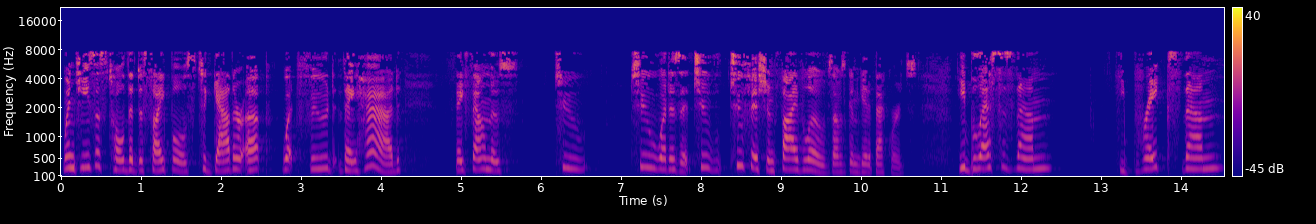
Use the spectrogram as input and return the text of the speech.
When Jesus told the disciples to gather up what food they had, they found those two, two, what is it? Two, two fish and five loaves. I was going to get it backwards. He blesses them. He breaks them.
